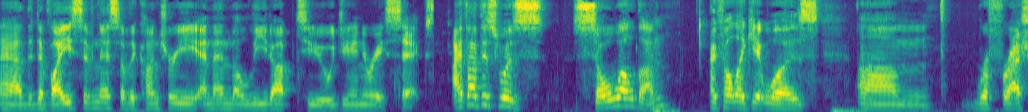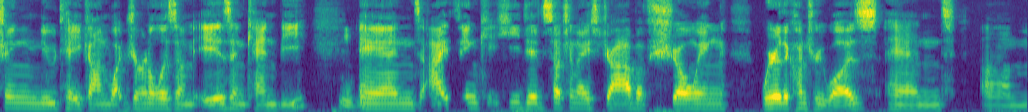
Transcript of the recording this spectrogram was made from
uh, the divisiveness of the country, and then the lead up to January 6th. I thought this was so well done. I felt like it was um, refreshing new take on what journalism is and can be. Mhm. And I think he did such a nice job of showing where the country was and um,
